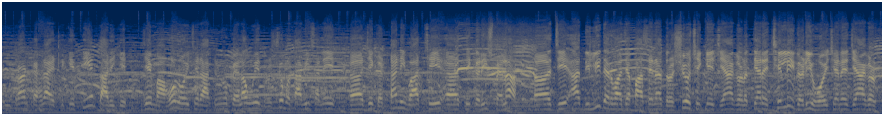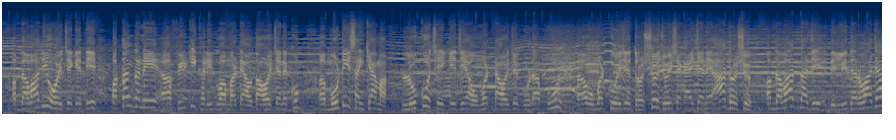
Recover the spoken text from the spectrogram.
ઉત્તરાયણ પહેલા એટલે કે તેર તારીખે જે માહોલ હોય છે, રાત્રિનો પહેલા હું એ દ્રશ્યો બતાવીશ અને જે ઘટનાની વાત છે તે કરીશ પહેલા. જે આ દિલ્હી દરવાજા પાસેના દ્રશ્યો છે કે જ્યાં આગળ અત્યારે છેલ્લી ઘડી હોય છે અને જ્યાં આગળ અમદાવાદીઓ હોય છે કે તે પતંગ અને ફિરકી ખરીદવા માટે આવતા હોય છે અને ખૂબ મોટી સંખ્યામાં લોકો છે કે જે આ ઉમટતા હોય છે, ઘોડાપુર ઉમટતું હોય છે. દ્રશ્યો જોઈ શકાય છે અને આ દ્રશ્યો અમદાવાદના જે દિલ્હી દરવાજા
